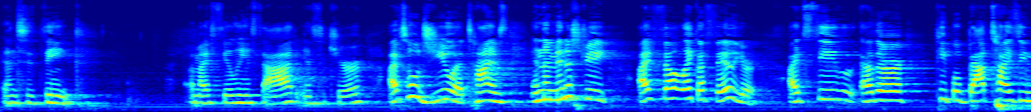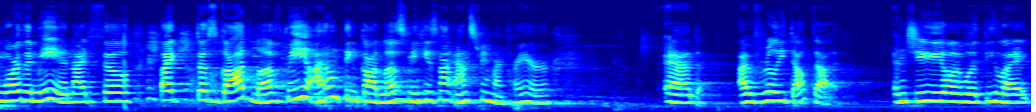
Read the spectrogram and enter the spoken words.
And to think, Am I feeling sad, insecure? I've told you at times in the ministry, I felt like a failure. I'd see other people baptizing more than me, and I'd feel like, does God love me? I don't think God loves me. He's not answering my prayer. And I really doubt that. And Gio would be like,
